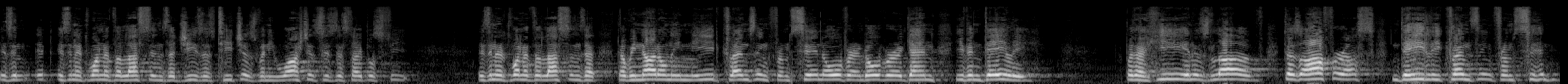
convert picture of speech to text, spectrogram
Isn't it, isn't it one of the lessons that Jesus teaches when he washes his disciples' feet? Isn't it one of the lessons that, that we not only need cleansing from sin over and over again, even daily, but that He in His love does offer us daily cleansing from sin?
